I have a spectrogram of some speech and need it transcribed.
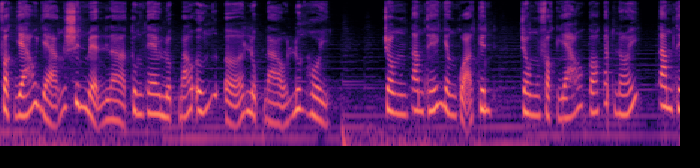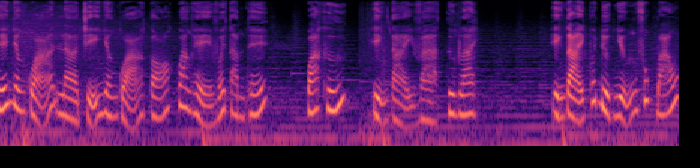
Phật giáo giảng sinh mệnh là tuân theo luật báo ứng ở lục đạo luân hồi. Trong Tam Thế Nhân Quả Kinh, trong Phật giáo có cách nói Tam Thế Nhân Quả là chỉ nhân quả có quan hệ với Tam Thế, quá khứ, hiện tại và tương lai. Hiện tại có được những phúc báo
